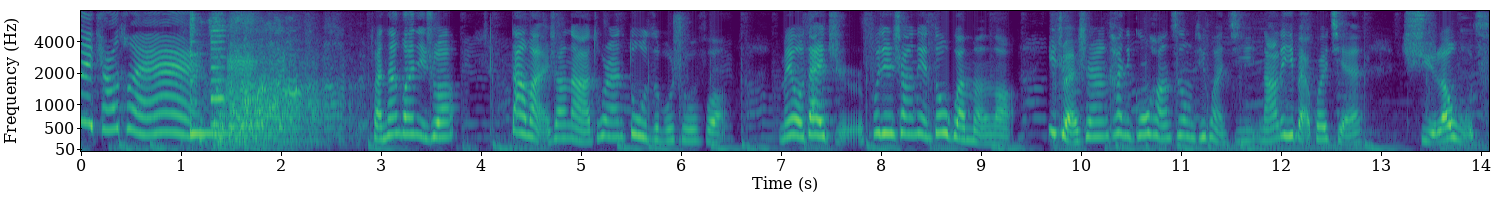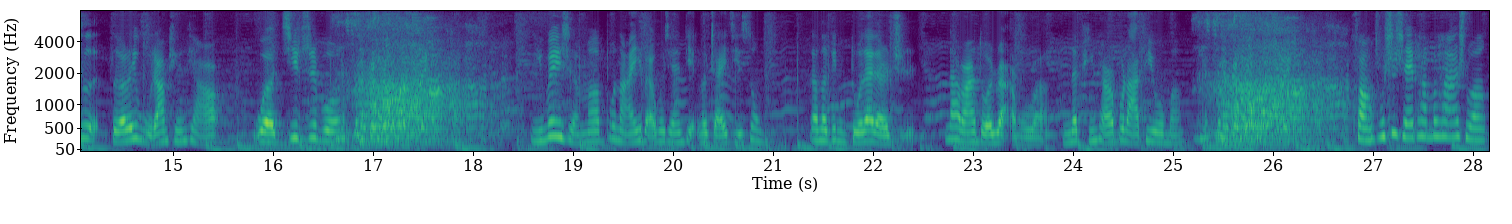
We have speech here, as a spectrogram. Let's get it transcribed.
那条腿。”反贪管你说，大晚上的突然肚子不舒服，没有带纸，附近商店都关门了。一转身看见工行自动提款机，拿了一百块钱，取了五次，得了五张凭条，我机智不？你为什么不拿一百块钱点个宅急送，让他给你多带点纸？那玩意儿多软乎啊！你那平条不拉屁股吗？仿佛是谁啪啪啪说：“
